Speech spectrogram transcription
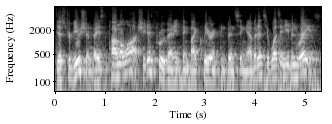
distribution based upon the law. She didn't prove anything by clear and convincing evidence. It wasn't even raised.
